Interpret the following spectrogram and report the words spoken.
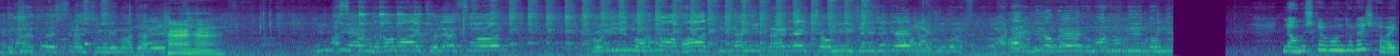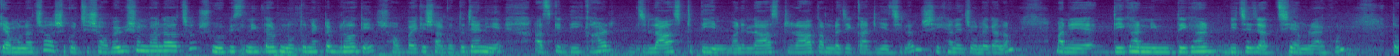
দুপুরে তো এসেছিলেন চিংড়ি মাছ আর হ্যাঁ হ্যাঁ। আসুন দাদা ভাই চলে আসুন। রুটি তড়কা ভাত biryani fried rice chowmein chilli chicken আটা রুটি হবে রুমাল রুটি তন্দুর নমস্কার বন্ধুরা, সবাই কেমন আছো? আশা করছি সবাই ভীষণ ভালো আছো। সুরভি স্নিগ্ধার নতুন একটা ব্লগে সবাইকে স্বাগত জানিয়ে আজকে দীঘার লাস্ট দিন মানে লাস্ট রাত আমরা যে কাটিয়েছিলাম, সেখানে চলে গেলাম। মানে দীঘার দীঘার বিচে যাচ্ছি আমরা এখন। তো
